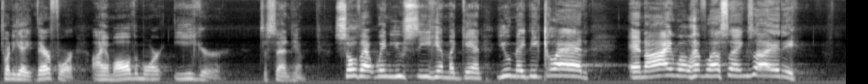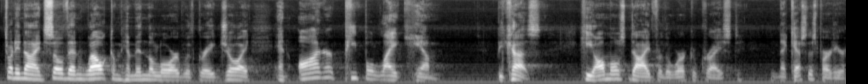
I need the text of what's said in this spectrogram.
28, therefore, I am all the more eager to send him so that when you see him again, you may be glad, and I will have less anxiety. 29. So then, welcome him in the Lord with great joy and honor people like him because he almost died for the work of Christ. Now, catch this part here.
